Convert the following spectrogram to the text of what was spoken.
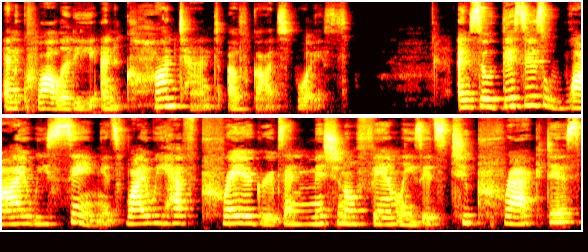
and quality and content of God's voice. And so this is why we sing. It's why we have prayer groups and missional families. It's to practice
